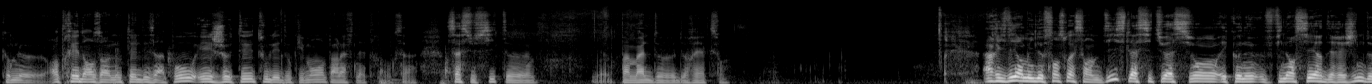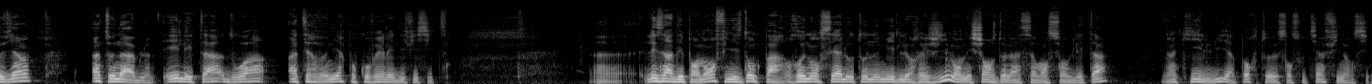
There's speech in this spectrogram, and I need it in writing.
comme le, entrer dans un hôtel des impôts et jeter tous les documents par la fenêtre. Donc, ça, ça suscite euh, pas mal de, de réactions. Arrivé en 1970, la situation financière des régimes devient intenable et l'État doit intervenir pour couvrir les déficits. Euh, les indépendants finissent donc par renoncer à l'autonomie de leur régime en échange de l'intervention de l'État, hein, qui lui apporte son soutien financier.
